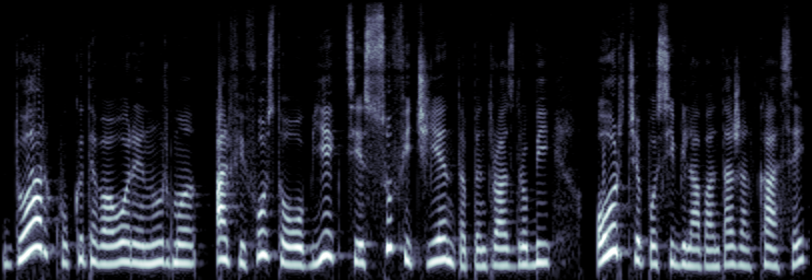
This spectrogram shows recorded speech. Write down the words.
doar cu câteva ore în urmă ar fi fost o obiecție suficientă pentru a zdrobi orice posibil avantaj al casei,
